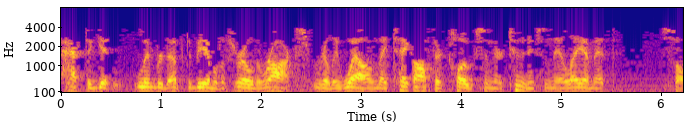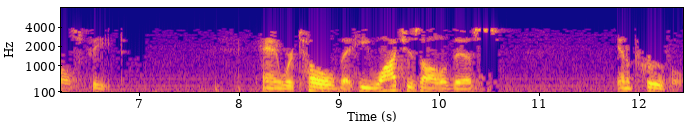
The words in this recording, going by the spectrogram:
have to get limbered up to be able to throw the rocks really well, and they take off their cloaks and their tunics and they lay them at Saul's feet. And we're told that he watches all of this in approval.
